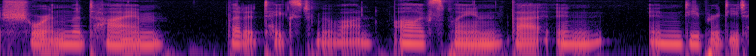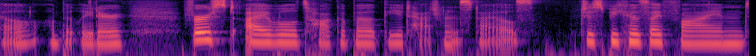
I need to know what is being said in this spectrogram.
shorten the time that it takes to move on. I'll explain that in in deeper detail a bit later. First, I will talk about the attachment styles. Just because I find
